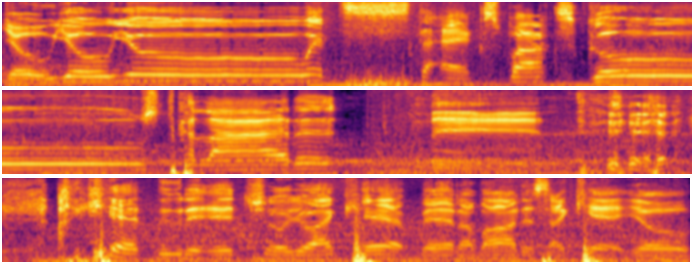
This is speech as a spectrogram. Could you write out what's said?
Yo, yo, yo, it's the Xbox Ghost Collider. Man, I can't do the intro, yo. I can't, man. I'm honest, I can't, yo.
